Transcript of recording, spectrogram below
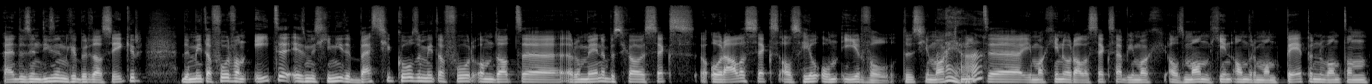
En dus in die zin gebeurt dat zeker. De metafoor van eten is misschien niet de best gekozen metafoor, omdat uh, Romeinen beschouwen seks, orale seks als heel oneervol. Dus je mag, ah, ja? niet, je mag geen orale seks hebben. Je mag als man geen andere man pijpen, want dan,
